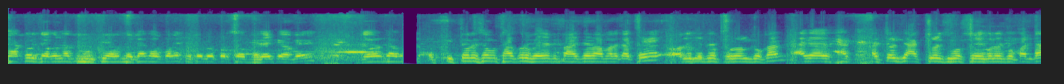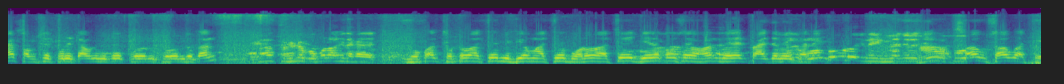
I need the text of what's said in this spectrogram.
ঠাকুর জগন্নাথ মূর্তি হবে মেটানোর উপরে পিতলের উপর সব ভ্যারাইটি হবে। জগন্নাথ পিতলের সব ঠাকুর ভ্যারাইটি পাওয়া যাবে আমার কাছে। অনেক পুরন দোকান। আগে সাতচল্লিশ আটচল্লিশ বছর এগুলো দোকানটা। সবচেয়ে পুরী টাউনের ভিতরে পুরন পুরন দোকান। গোপাল আছে দেখা যাচ্ছে। গোপাল ছোট আছে মিডিয়াম আছে বড় আছে যেরকম সে হর ভ্যারাইটি পাওয়া যাবে এখানে হ্যাঁ সব সব আছে।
